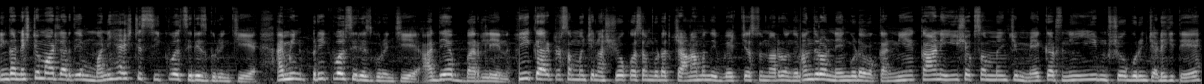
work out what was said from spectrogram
ఇంకా నెక్స్ట్ మాట్లాడితే మనీ హెస్ట్ సీక్వెల్ సిరీస్ గురించి ఐ మీన్ ప్రీక్వెల్ సిరీస్ గురించి అదే బర్లిన్ ఈ క్యారెక్టర్ సంబంధించిన షో కోసం కూడా చాలా మంది వెయిట్ చేస్తున్నారు. అందులో- నేను కూడా ఒకరిని కానీ ఈ షోకి సంబంధించి మేకర్స్ని ఈ షో గురించి అడిగితే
